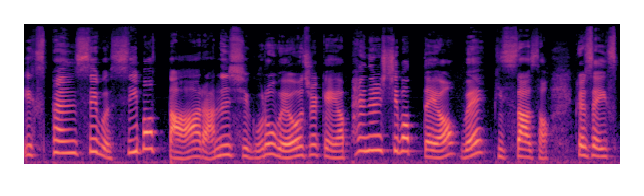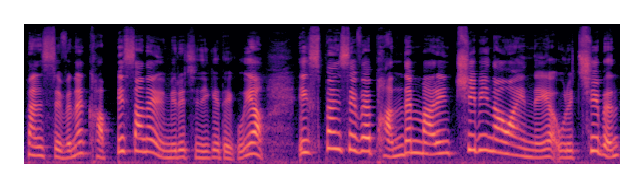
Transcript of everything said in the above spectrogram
expensive 씹었다 라는 식으로 외워줄게요. 펜을 씹었대요. 왜? 비싸서. 그래서 expensive는 값비싼의 의미를 지니게 되고요. expensive의 반대말인 cheap이 나와 있네요. 우리 cheap은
